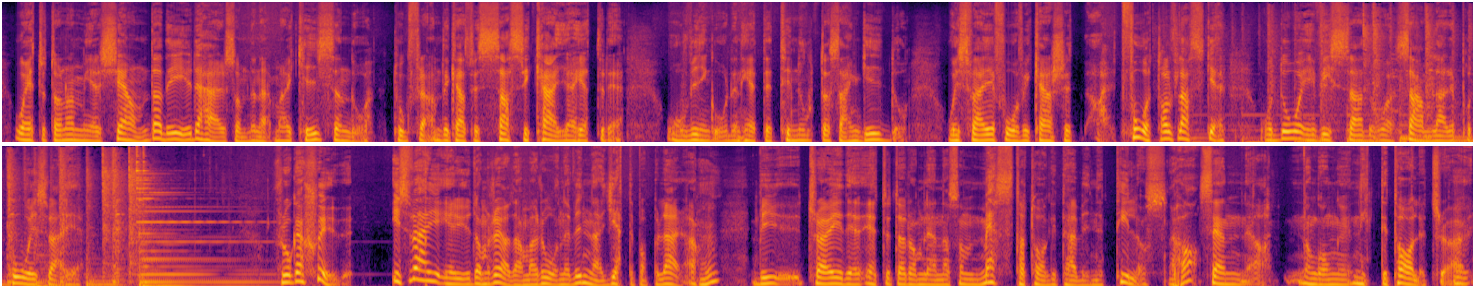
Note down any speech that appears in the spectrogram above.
Och ett av de mer kända det är ju det här som den här markisen då tog fram. Det kallas för Sassicaia heter det och vingården heter Tenuta San Guido. Och I Sverige får vi kanske ett fåtal flaskor och då är vissa då samlare på tå i Sverige. Fråga 7. I Sverige är ju de röda Amaronevinerna jättepopulära. Mm. Vi tror jag är ett av de länder som mest har tagit det här vinet till oss. Jaha. Sen ja, någon gång 90-talet tror jag. Mm.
